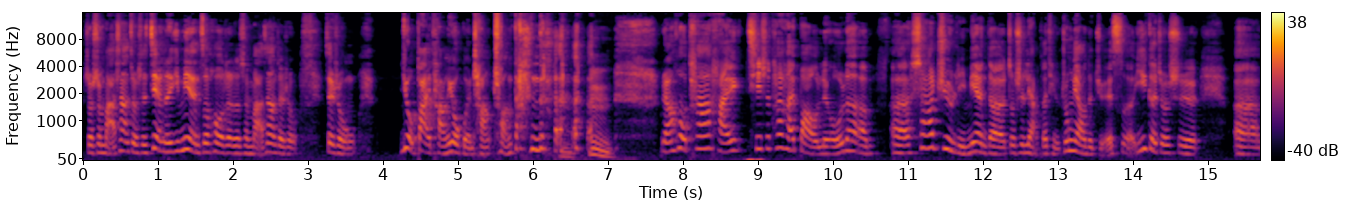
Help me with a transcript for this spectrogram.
就是马上就是见了一面之后，就是马上这种这种又拜堂又滚床床单的。嗯 然后他还其实他还保留了呃莎剧里面的就是两个挺重要的角色，一个就是呃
